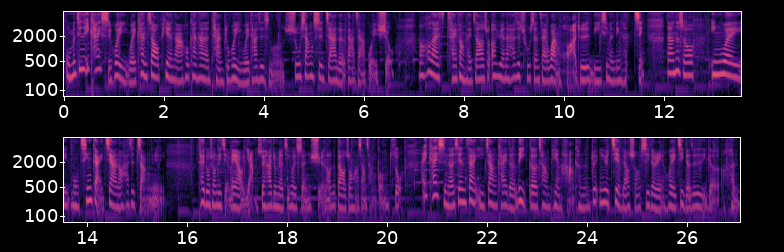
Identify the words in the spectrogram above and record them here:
我们其实一开始会以为看照片啊，或看他的谈吐，会以为他是什么书香世家的大家闺秀。然后后来采访才知道说，啊，原来他是出生在万华，就是离西门町很近。但那时候因为母亲改嫁，然后她是长女，太多兄弟姐妹要养，所以他就没有机会升学，然后就到中华商场工作。他一开始呢，先在一丈开的力哥唱片行，可能对音乐界比较熟悉的人也会记得，这是一个很。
